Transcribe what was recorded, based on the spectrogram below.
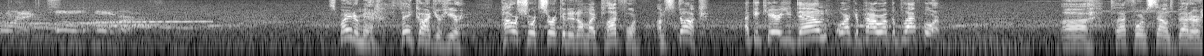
warning. Pull over! Spider-Man, thank God you're here. Power short-circuited on my platform. I'm stuck. I could carry you down, or I could power up the platform. Uh, platform sounds better.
